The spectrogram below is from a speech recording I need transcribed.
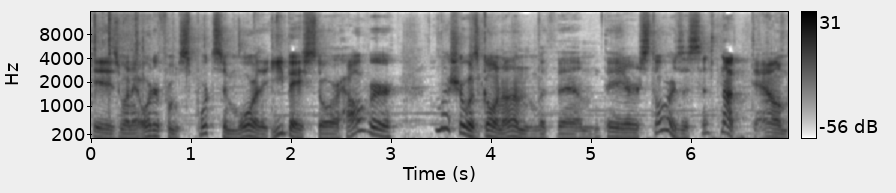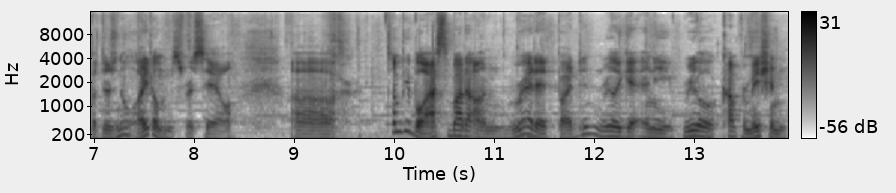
is when I ordered from Sports and More, the eBay store. However, I'm not sure what's going on with them. Their store is not down, but there's no items for sale. Uh, some people asked about it on Reddit, but I didn't really get any real confirmation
